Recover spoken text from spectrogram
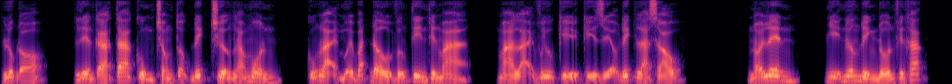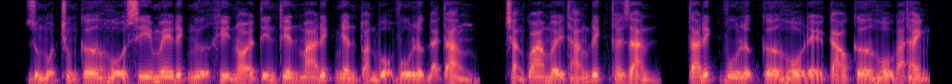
Lúc đó, liền cả ta cùng trong tộc đích trưởng lão môn, cũng lại mới bắt đầu vững tin thiên ma, mà lại vưu kỳ kỳ diệu đích là sáu. Nói lên, nhị nương đình đốn phiến khắc, dùng một chủng cơ hồ si mê đích ngự khí nói tín thiên ma đích nhân toàn bộ vu lực đại tăng, chẳng qua mấy tháng đích thời gian, ta đích vu lực cơ hồ để cao cơ hồ ba thành.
